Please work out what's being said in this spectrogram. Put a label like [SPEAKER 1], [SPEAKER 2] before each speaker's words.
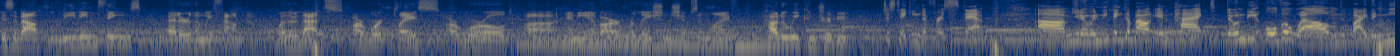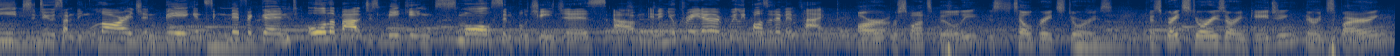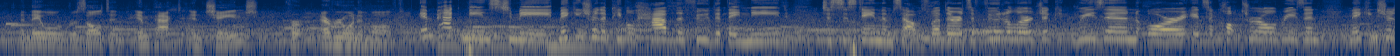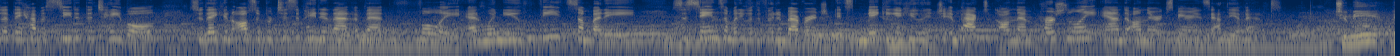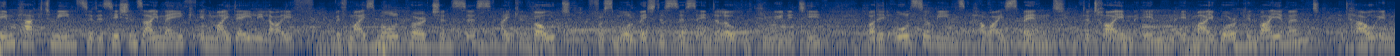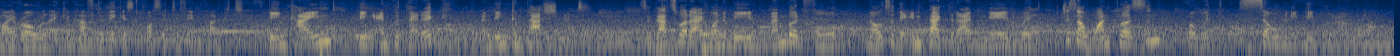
[SPEAKER 1] is about leaving things better than we found them, whether that's our workplace, our world, uh, any of our relationships in life. How do we contribute?
[SPEAKER 2] just taking the first step. Um, you know, when we think about impact, don't be overwhelmed by the need to do something large and big and significant. All about just making small, simple changes, um, and then you'll create a really positive impact.
[SPEAKER 3] Our responsibility is to tell great stories because great stories are engaging, they're inspiring, and they will result in impact and change for everyone involved.
[SPEAKER 4] Impact means to me making sure that people have the food that they need to sustain themselves, whether it's a food allergic reason or it's a cultural reason, making sure that they have a seat at the table so they can also participate in that event fully. And when you feed somebody, sustain somebody with the food and beverage, it's making a huge impact on them personally and on their experience at the event.
[SPEAKER 5] To me, impact means the decisions I make in my daily life. With my small purchases, I can vote for small businesses in the local community, but it also means how I spend the time in, in my work environment and how in my role I can have the biggest positive impact.
[SPEAKER 6] Being kind, being empathetic, and being compassionate. So that's what I want to be remembered for, and also the impact that I've made with just not one person, but with so many people around me.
